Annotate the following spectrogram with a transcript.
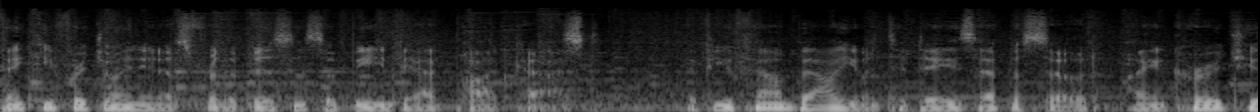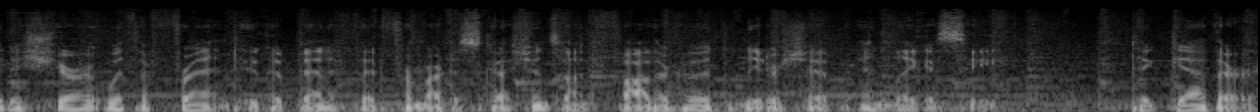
Thank you for joining us for the Business of Being Dad podcast. If you found value in today's episode, I encourage you to share it with a friend who could benefit from our discussions on fatherhood, leadership, and legacy. Together,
